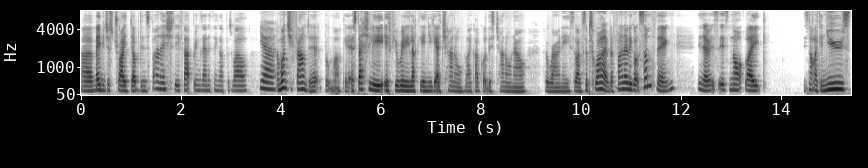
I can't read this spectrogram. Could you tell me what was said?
Uh, maybe just try dubbed in Spanish, see if that brings anything up as well. Yeah. And once you found it, bookmark it. Especially if you're really lucky and you get a channel. Like I've got this channel now for Guarani, so I've subscribed. I finally got something. You know, it's it's not like it's not like a news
